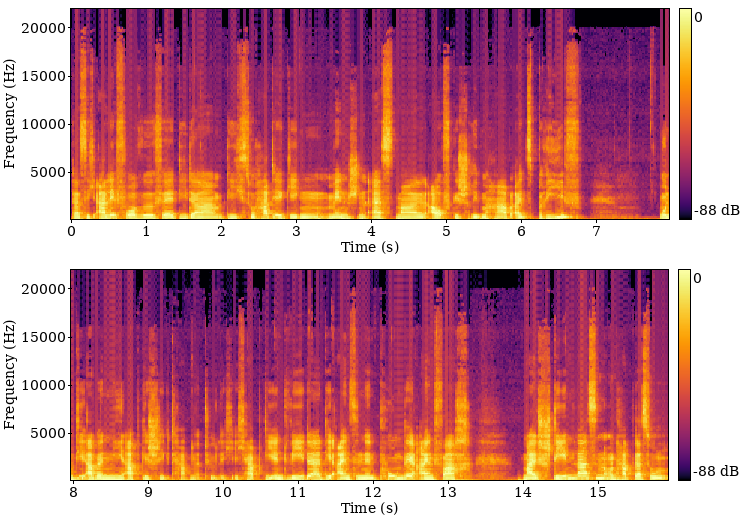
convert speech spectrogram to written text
Dass ich alle Vorwürfe, die, da, die ich so hatte gegen Menschen, erstmal aufgeschrieben habe als Brief und die aber nie abgeschickt habe natürlich. Ich habe die entweder die einzelnen Punkte einfach mal stehen lassen und habe da so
